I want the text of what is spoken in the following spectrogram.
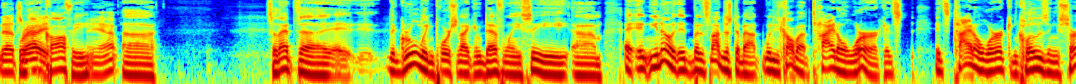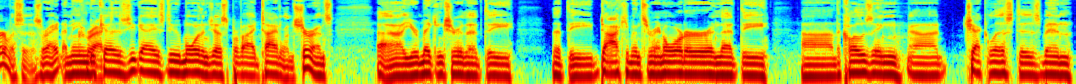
That's We're out right. of coffee. Yeah. Uh, so that uh, the grueling portion I can definitely see, um, and, and you know, it, but it's not just about when you call about title work. It's it's title work and closing services, right? I mean, Correct. because you guys do more than just provide title insurance. Uh, you're making sure that the that the documents are in order and that the uh, the closing uh, checklist has been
